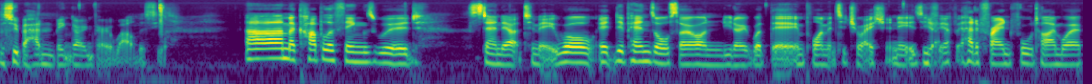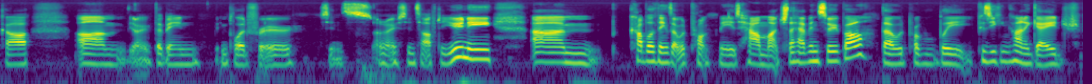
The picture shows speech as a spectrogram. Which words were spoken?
the super hadn't been going very well this year? Um, a couple of things would stand out to me. Well, it depends also on you know what their employment situation is. If Yeah. I had a friend full time worker, um, you know they've been employed for since I don't know since after uni. Um, couple of things that would prompt me is how much they have in super. That would probably because you can kind of gauge.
